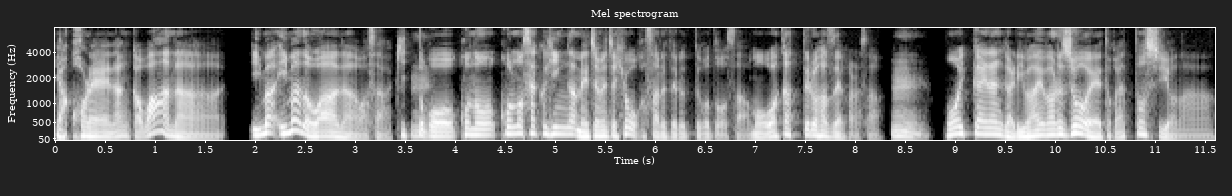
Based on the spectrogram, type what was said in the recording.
いや、これ、なんか、ワーナー、今、今のワーナーはさ、きっとこう、この、この作品がめちゃめちゃ評価されてるってことをさ、もう分かってるはずやからさ、うん。もう一回なんかリバイバル上映とかやってほしいよな。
